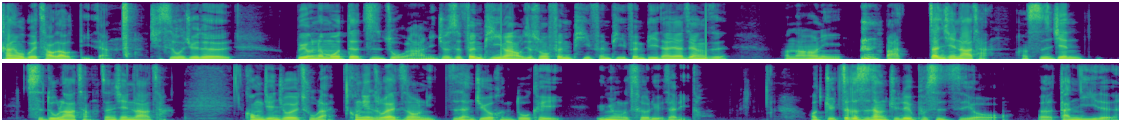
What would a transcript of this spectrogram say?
看会不会抄到底？这样，其实我觉得不用那么的执着啦。你就是分批嘛，我就说分批分批分批，大家这样子然后你 把战线拉长，时间尺度拉长，战线拉长，空间就会出来。空间出来之后，你自然就有很多可以运用的策略在里头。哦，绝这个市场绝对不是只有呃单一的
